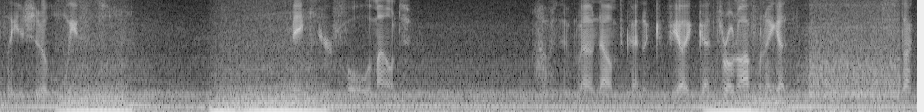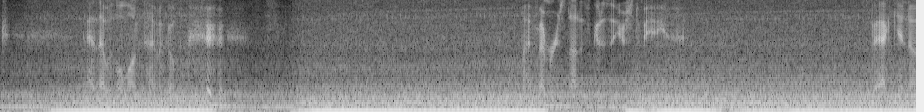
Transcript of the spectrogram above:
It's like you should at least make your full amount. Well, uh, now I'm kind of confused. I got thrown off when I got stuck, and that was a long time ago. memory's not as good as it used to be. Back in uh,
